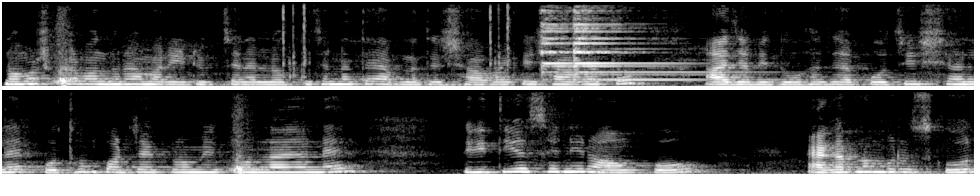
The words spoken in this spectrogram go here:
নমস্কার বন্ধুরা, আমার ইউটিউব চ্যানেল লক্ষ্মী চ্যানেলে আপনাদের সবাইকে স্বাগত। আজ আমি দু হাজার পঁচিশ সালের প্রথম পর্যায়ক্রমিক মূল্যায়নের তৃতীয় শ্রেণির অঙ্ক, এগারো নম্বর স্কুল,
